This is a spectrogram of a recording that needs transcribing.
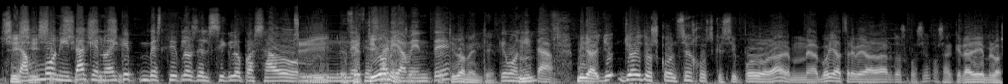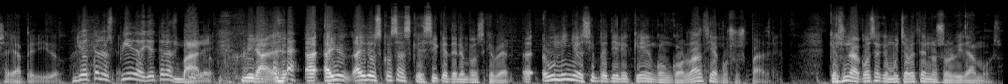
Sí, tan sí, bonita sí, que no hay que vestirlos del siglo pasado efectivamente, necesariamente. efectivamente. Qué bonita. Mm. Mira, yo, yo hay dos consejos que sí puedo dar. Me voy a atrever a dar dos consejos a que nadie me los haya pedido. Yo te los pido, yo te los Vale, pido. mira, eh, hay, hay dos cosas que sí que tenemos que ver. Eh, Un niño siempre tiene que ir en concordancia con sus padres, que es una cosa que muchas veces nos olvidamos.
